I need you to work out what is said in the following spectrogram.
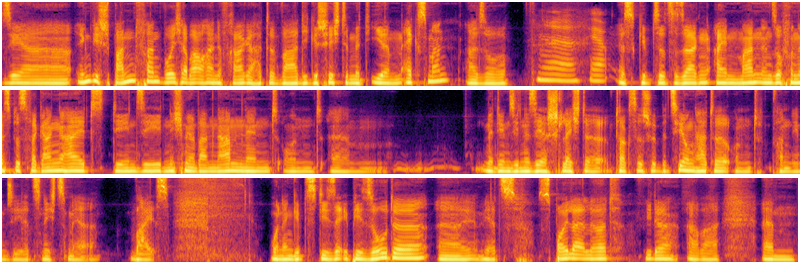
sehr irgendwie spannend fand, wo ich aber auch eine Frage hatte, war die Geschichte mit ihrem Ex-Mann. Also Ja, ja. es gibt sozusagen einen Mann in Sophonispes Vergangenheit, den sie nicht mehr beim Namen nennt und ähm, mit dem sie eine sehr schlechte toxische Beziehung hatte und von dem sie jetzt nichts mehr weiß. Und dann gibt's diese Episode, äh, jetzt Spoiler Alert wieder, aber ähm,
